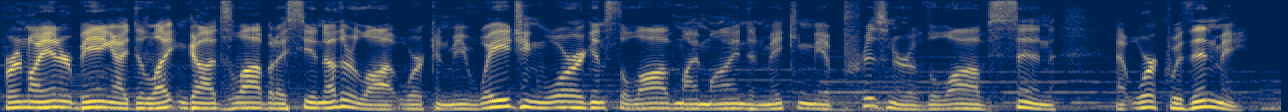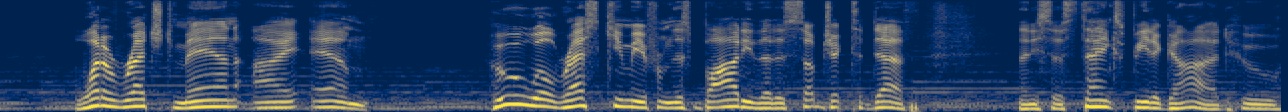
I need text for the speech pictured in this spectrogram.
For in my inner being, I delight in God's law, but I see another law at work in me, waging war against the law of my mind and making me a prisoner of the law of sin at work within me. What a wretched man I am! Who will rescue me from this body that is subject to death? Then he says, Thanks be to God who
